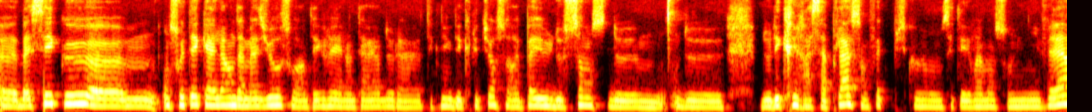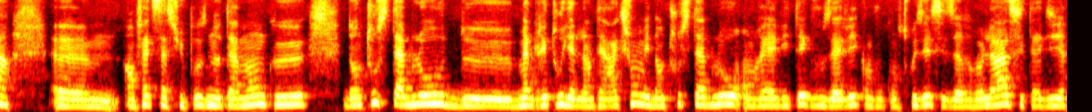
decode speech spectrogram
Euh, bah, c'est que on souhaitait qu'Alain Damasio soit intégré à l'intérieur de la technique d'écriture. Ça n'aurait pas eu de sens de, de, de l'écrire à sa place, en fait, puisque c'était vraiment son univers. en fait, ça suppose notamment que dans tout ce tableau de malgré malgré tout, il y a de l'interaction, mais dans tout ce tableau, en réalité, que vous avez quand vous construisez ces œuvres-là, c'est-à-dire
